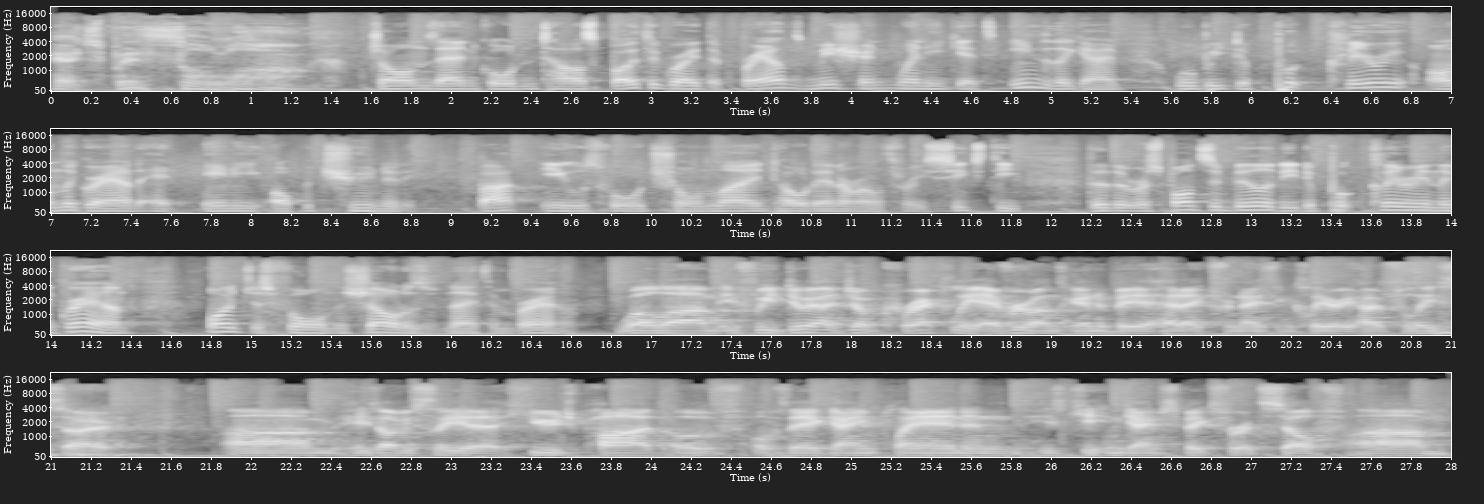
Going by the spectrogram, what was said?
It's been so long. Johns and Gorden Tallis both agreed that Brown's mission when he gets into the game will be to put Cleary on the ground at any opportunity. But Eels forward Shaun Lane told NRL 360 that the responsibility to put Cleary in the ground won't just fall on the shoulders of Nathan Brown. Well, um, if we do our job correctly, everyone's going to be a headache for Nathan Cleary, hopefully. So um, he's obviously a huge part of, of their game plan, and his kicking game speaks for itself. Um,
